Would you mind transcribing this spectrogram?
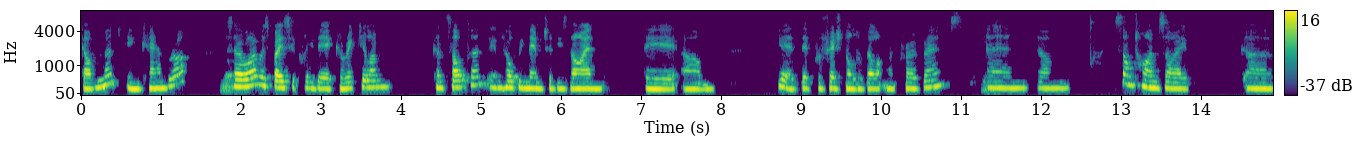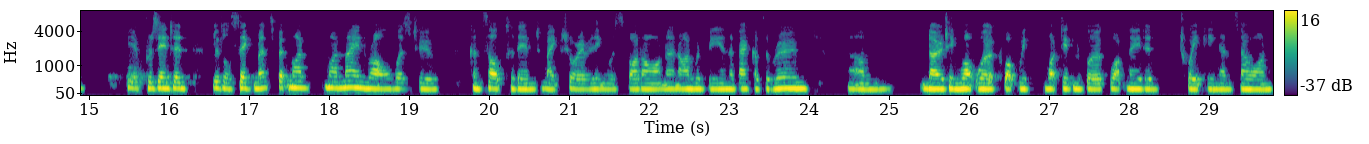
government in Canberra. Yeah. So I was basically their curriculum consultant in helping them to design their um, yeah their professional development programs. And um, sometimes I uh, yeah presented little segments, but my my main role was to consult to them to make sure everything was spot on, and I would be in the back of the room. Um, noting what worked, what we what didn't work, what needed tweaking, and so on.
